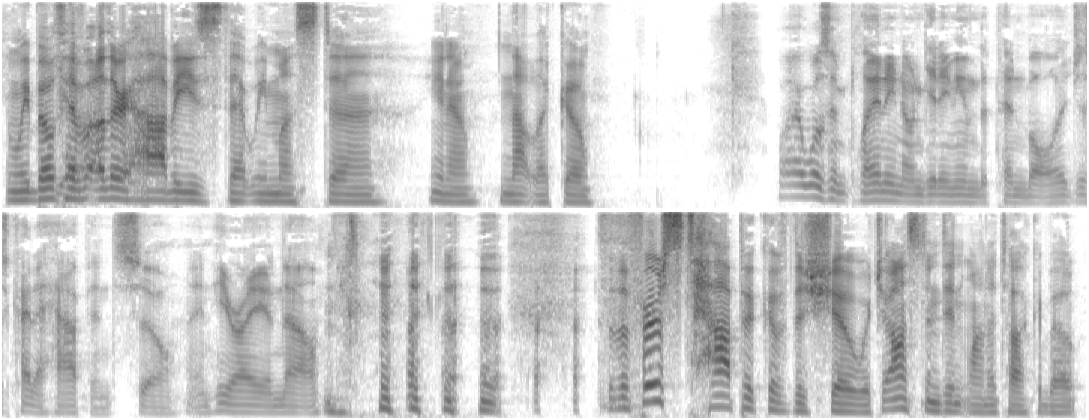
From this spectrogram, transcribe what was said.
and we both have other hobbies that we must, uh, you know, not let go. Well, I wasn't planning on getting into pinball; it just kind of happened. So, and here I am now. So the first topic of the show, which Austin didn't want to talk about,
